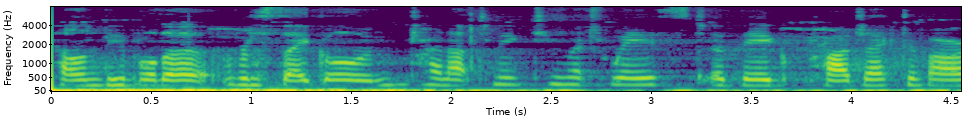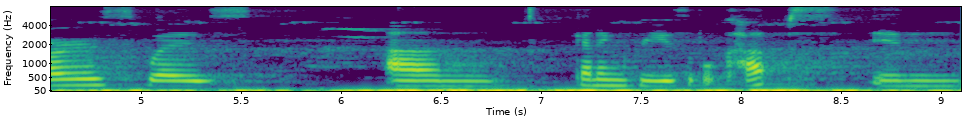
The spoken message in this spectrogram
telling people to recycle and try not to make too much waste. A big project of ours was um, getting reusable cups in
